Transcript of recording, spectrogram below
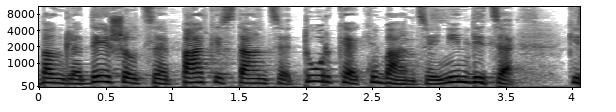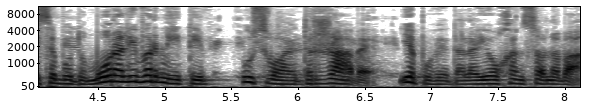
Bangladeševce, Pakistance, Turke, Kubance in Indice ki se bodo morali vrniti v svoje države, je povedala Johanssonova.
